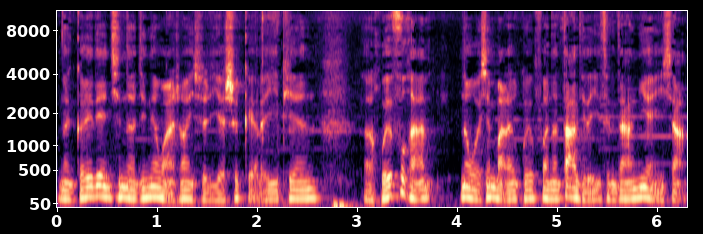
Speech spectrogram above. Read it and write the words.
那格力电器呢，今天晚上也是也是给了一篇呃回复函。那我先把这个回复函的大体的意思给大家念一下。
